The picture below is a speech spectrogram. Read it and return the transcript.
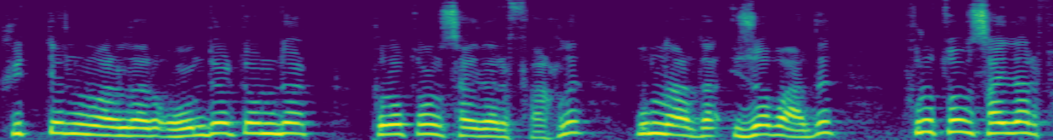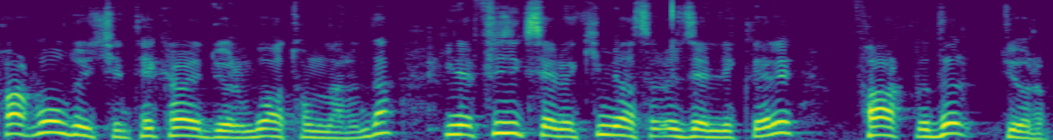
Kütle numaraları 14 14, proton sayıları farklı. Bunlar da izobardır. Proton sayıları farklı olduğu için tekrar ediyorum bu atomların da yine fiziksel ve kimyasal özellikleri farklıdır diyorum.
